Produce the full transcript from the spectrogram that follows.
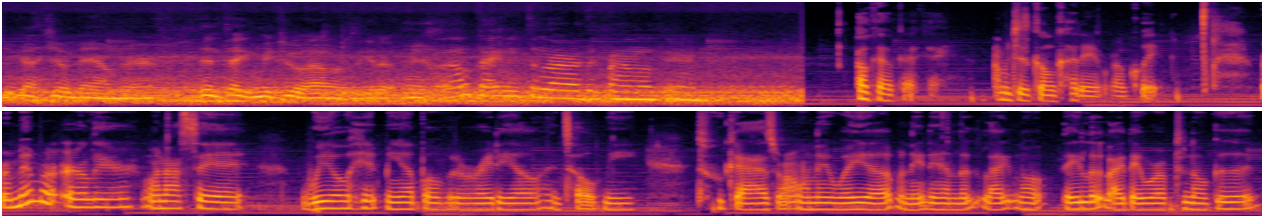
You got your damn nerve. Didn't take me two hours to get up here. It'll take me two hours to climb up here. Okay, okay, okay. I'm just gonna cut in real quick. Remember earlier when I said Will hit me up over the radio and told me two guys were on their way up and they didn't look like no they looked like they were up to no good?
